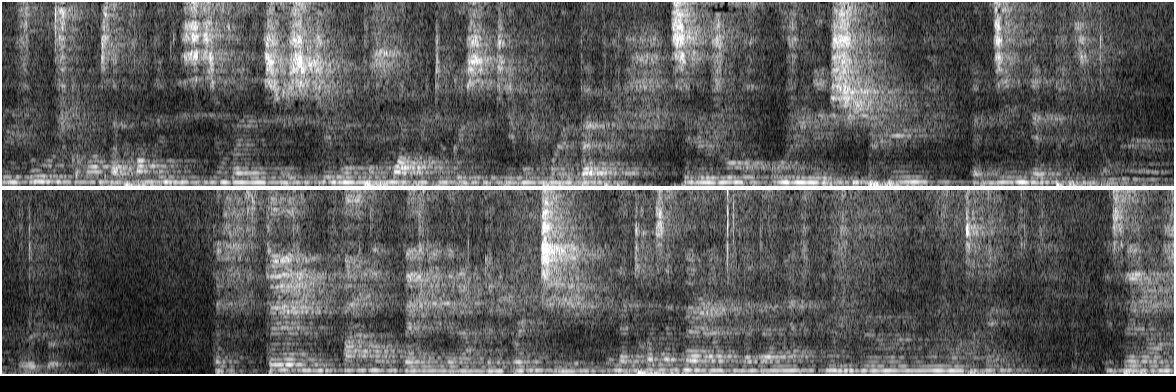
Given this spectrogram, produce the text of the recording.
le jour où je commence à prendre des décisions basées sur ce qui est bon pour moi plutôt que ce qui est bon pour le peuple, c'est le jour où je ne suis plus euh, digne d'être président. Very good. The third and final value that I'm going to bring to you Et la troisième valeur, et la dernière que je veux vous montrer, is that of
